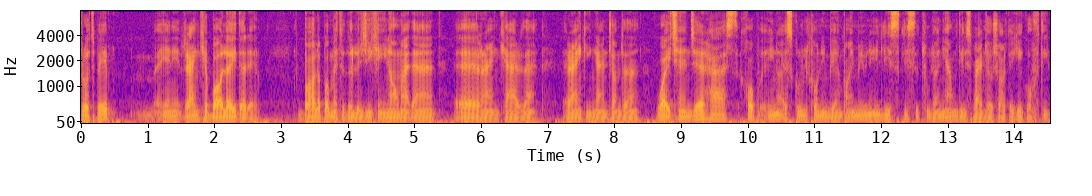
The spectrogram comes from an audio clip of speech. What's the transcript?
رتبه یعنی rank بالایی داره. با حالا با متدولوژی که اینا اومدن rank کردن ranking انجام دادن. YChanger هست. خب اینو scroll کنیم بیایم پایین. می‌بینیم این لیست لیست طولانی همون 254 که گفتیم.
